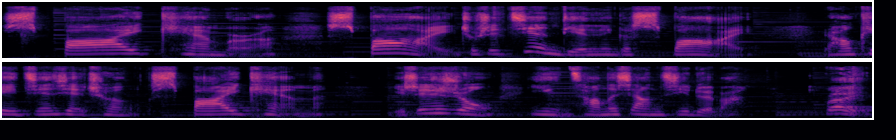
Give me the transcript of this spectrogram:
Spy camera, spy 就是间谍的那个 spy，然后可以简写成 spy cam，也是这种隐藏的相机，对吧？ Right.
